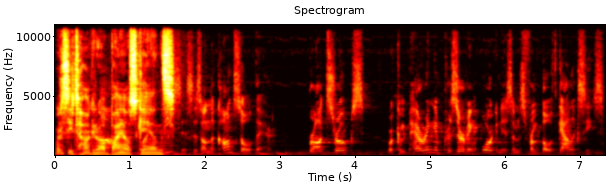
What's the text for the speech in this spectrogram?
What is he talking about? Ah, bioscans. This is on the console there. Broad strokes, we're comparing and preserving organisms from both galaxies.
